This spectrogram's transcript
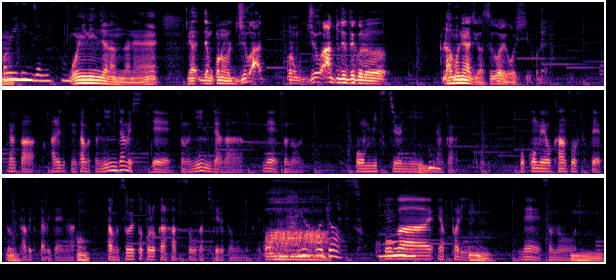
ん。おい忍者です。おい忍者なんだね。いやでもこのジュワッこのジュワッと出てくるラムネ味がすごい美味しいこれ。なんかあれですね。多分その忍者飯ってその忍者がねその隠密中にうん。なんかこうお米を乾燥させたやつを食べてたみたいな、うん。多分そういうところから発想が来てると思うんですけど。あなるほど。そこがやっぱりうん。ねその、うん。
